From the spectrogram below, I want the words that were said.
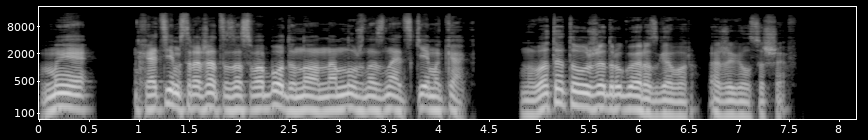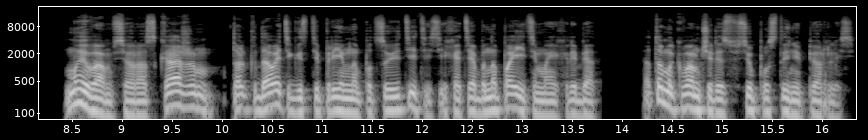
Мы хотим сражаться за свободу, но нам нужно знать, с кем и как. Ну вот это уже другой разговор, оживился шеф. Мы вам все расскажем, только давайте гостеприимно подсуетитесь и хотя бы напоите моих ребят, а то мы к вам через всю пустыню перлись.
